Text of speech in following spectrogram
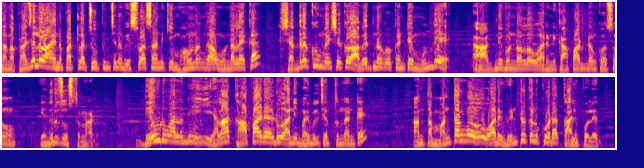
తన ప్రజలు ఆయన పట్ల చూపించిన విశ్వాసానికి మౌనంగా ఉండలేక శద్రకు మేషకు అభెజ్ఞకు కంటే ముందే ఆ అగ్నిగుండంలో వారిని కాపాడడం కోసం ఎదురు చూస్తున్నాడు దేవుడు వాళ్ళని ఎలా కాపాడాడు అని బైబిల్ చెప్తుందంటే అంత మంటల్లో వారి వెంట్రుకలు కూడా కాలిపోలేదు.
